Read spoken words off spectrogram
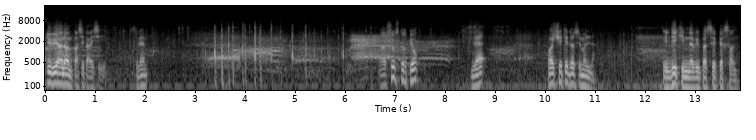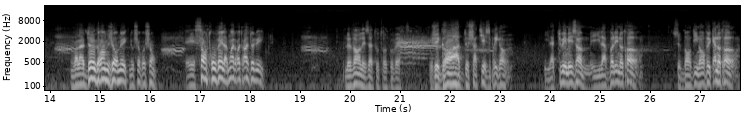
As-tu vu un homme passer par ici Silem. Un chauve-scorpion. Là. Pochette de ce là Il dit qu'il n'a vu passer personne. Voilà deux grandes journées que nous chevauchons. Et sans trouver la moindre trace de lui. Le vent les a toutes recouvertes. J'ai grand hâte de châtier ce brigand. Il a tué mes hommes et il a volé notre or. Ce bandit n'en veut qu'à notre or.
